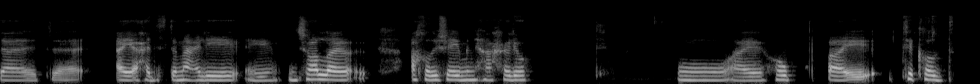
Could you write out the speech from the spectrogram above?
that uh, أي أحد استمع لي إيه، إن شاء الله أخذوا شيء منها حلو و I hope I tickled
